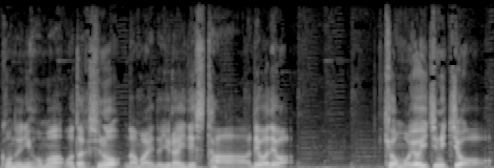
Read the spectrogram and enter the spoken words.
このユニフォームは私の名前の由来でした。ではでは、今日も良い一日を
